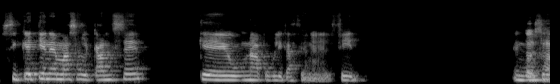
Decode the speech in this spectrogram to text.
sí que tiene más alcance que una publicación en el feed. Pues entonces,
